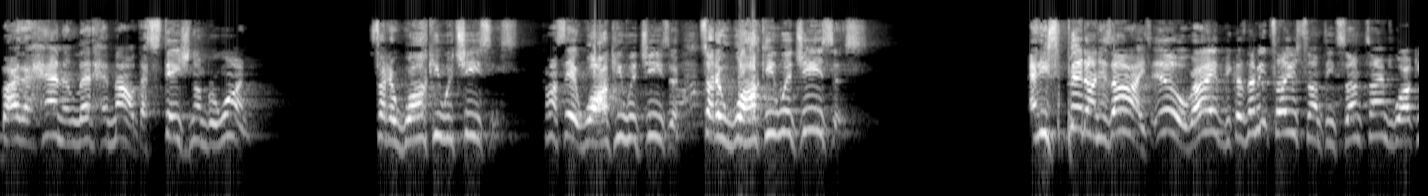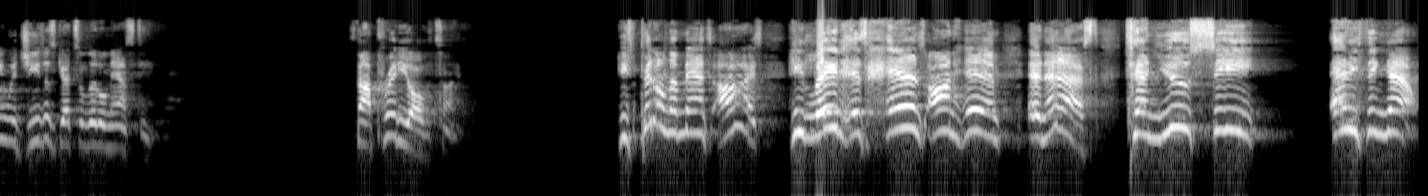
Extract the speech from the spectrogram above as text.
by the hand and led him out. That's stage number one. Started walking with Jesus. Come on, say it. Walking with Jesus. Started walking with Jesus. And he spit on his eyes. Ew, right? Because let me tell you something. Sometimes walking with Jesus gets a little nasty. It's not pretty all the time. He spit on the man's eyes. He laid his hands on him and asked, can you see anything now?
